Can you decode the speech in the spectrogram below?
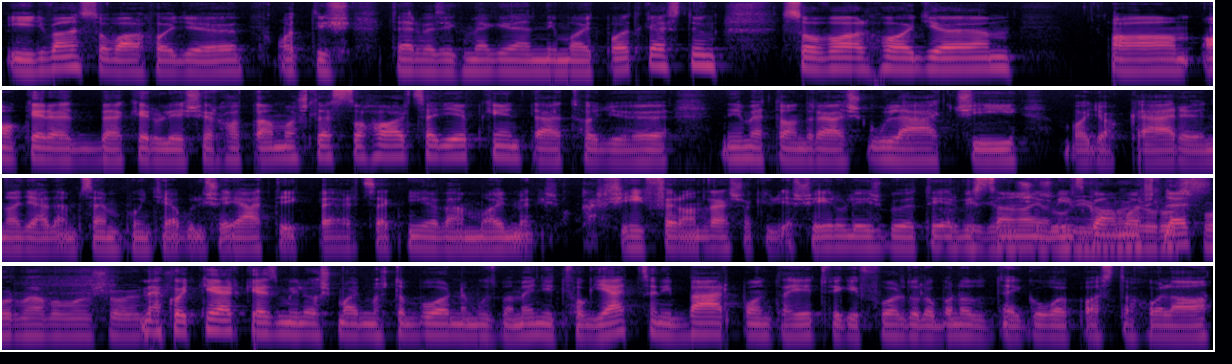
így van, szóval, hogy ott is tervezik megjelenni majd podcastünk, szóval, hogy a, a keretbe kerülésért hatalmas lesz a harc egyébként, tehát hogy Német András, Gulácsi, vagy akár Nagy Ádám szempontjából is a játékpercek nyilván majd, meg is akár Séfer András, aki ugye sérülésből tér hát vissza, igen, nagyon izgalmas nagyon lesz. Van meg hogy Kerkez Milos majd most a Bornemuszban mennyit fog játszani, bár pont a hétvégi fordulóban adott egy gólpaszt, ahol a,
